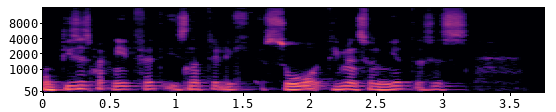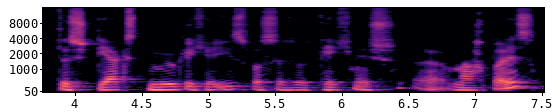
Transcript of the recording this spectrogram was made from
Und dieses Magnetfeld ist natürlich so dimensioniert, dass es das stärkstmögliche ist, was also technisch äh, machbar ist.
